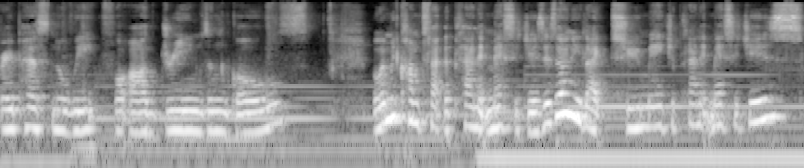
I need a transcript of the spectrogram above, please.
Very personal week for our dreams and goals. When we come to like the planet messages, there's only like two major planet messages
